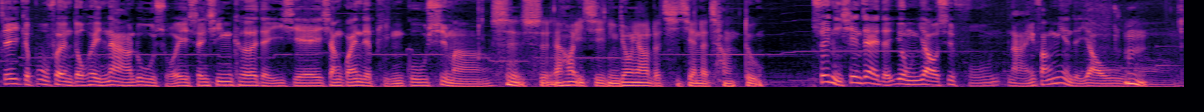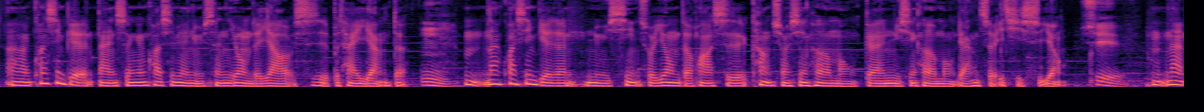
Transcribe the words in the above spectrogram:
这一个部分都会纳入所谓身心科的一些相关的评估，是吗？是是，然后以及你用药的期间的长度。所以你现在的用药是服哪一方面的药物？嗯啊、跨性别男生跟跨性别女生用的药是不太一样的。嗯嗯，那跨性别的女性所用的话是抗雄性荷尔蒙跟女性荷尔蒙两者一起使用。是。嗯，那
